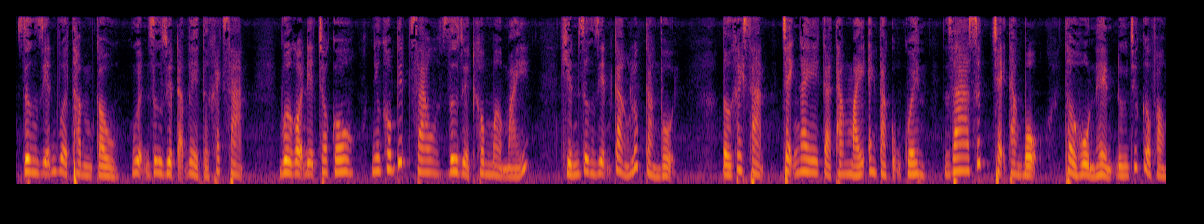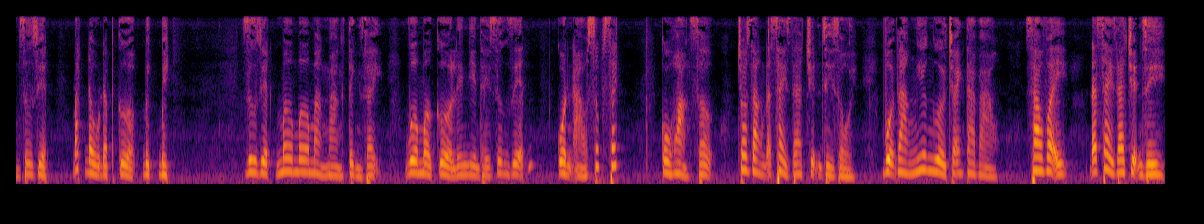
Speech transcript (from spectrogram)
Dương Diễn vừa thầm cầu nguyện Dư Duyệt đã về tới khách sạn. Vừa gọi điện cho cô, nhưng không biết sao Dư Duyệt không mở máy, khiến Dương Diễn càng lúc càng vội. Tới khách sạn, chạy ngay cả thang máy anh ta cũng quên, ra sức chạy thang bộ, thở hổn hển đứng trước cửa phòng Dư Duyệt, bắt đầu đập cửa bịch bịch. Dư Duyệt mơ mơ màng màng tỉnh dậy, vừa mở cửa lên nhìn thấy Dương Diễn, quần áo xốc xách. Cô hoảng sợ, cho rằng đã xảy ra chuyện gì rồi, vội vàng nghiêng người cho anh ta vào. Sao vậy? Đã xảy ra chuyện gì?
